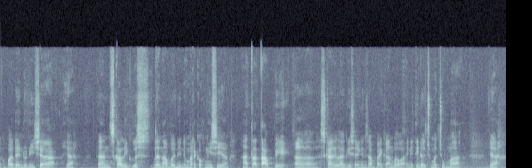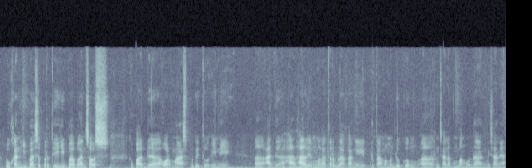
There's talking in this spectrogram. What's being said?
kepada Indonesia ya dan sekaligus dana abadi ini merekognisi ya. Nah, tetapi uh, sekali lagi saya ingin sampaikan bahwa ini tidak cuma-cuma ya, bukan hibah seperti hibah bansos kepada ormas begitu. Ini uh, ada hal-hal yang melatar belakangi pertama mendukung uh, rencana pembangunan misalnya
